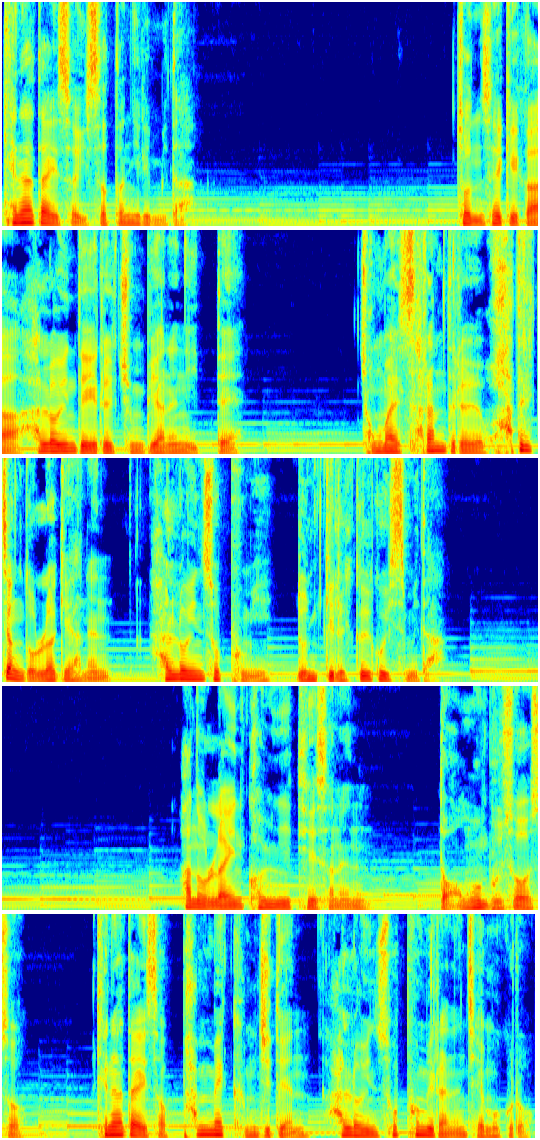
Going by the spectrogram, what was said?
캐나다에서 있었던 일입니다. 전 세계가 할로윈 데이를 준비하는 이때 정말 사람들을 화들짝 놀라게 하는 할로윈 소품이 눈길을 끌고 있습니다. 한 온라인 커뮤니티에서는 너무 무서워서 캐나다에서 판매 금지된 할로윈 소품이라는 제목으로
